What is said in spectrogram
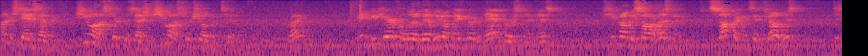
Understand something. She lost her possessions. She lost her children too. Right? We need to be careful a little bit. We don't make her the bad person in this. She probably saw her husband suffering and said, Job, just just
